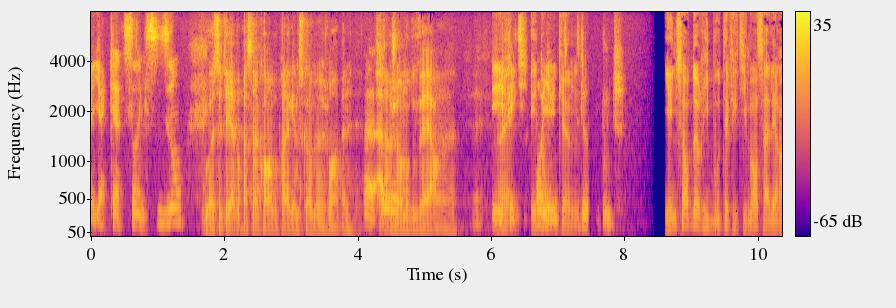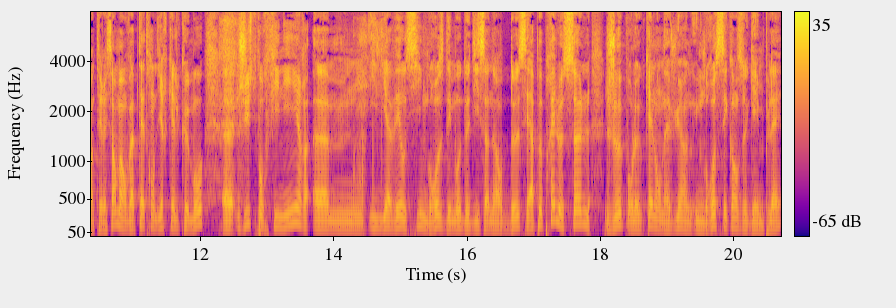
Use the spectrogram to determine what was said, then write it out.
Il y a 4, 5, 6 ans. Ouais, c'était il y a à peu près 5 ans, à peu près à la Gamescom, je me rappelle. Ah, c'était un jeu en monde ouvert. Et effectivement, il y a une petite de reboot. Il y a une sorte de reboot, effectivement, ça a l'air intéressant. Bah, on va peut-être en dire quelques mots. Euh, juste pour finir, euh, il y avait aussi une grosse démo de Dishonored 2. C'est à peu près le seul jeu pour lequel on a vu une grosse séquence de gameplay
